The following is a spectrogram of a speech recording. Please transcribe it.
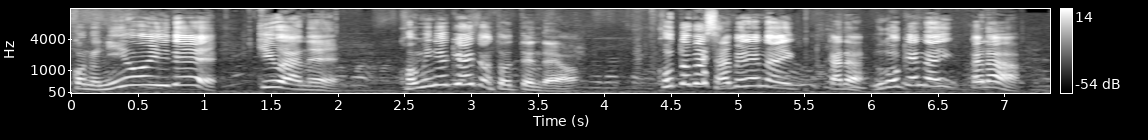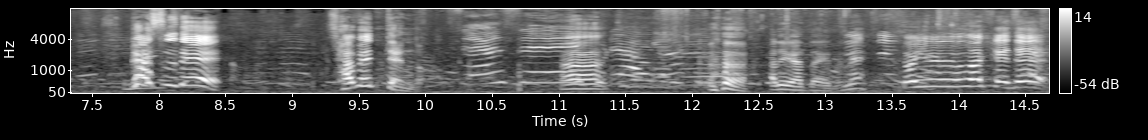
この匂いで木はねコミュニケーション取ってんだよ。言葉喋れないから動けないからガスで喋ってんの。あ。ありがたいけどね。というわけで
